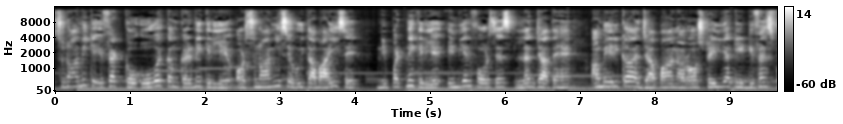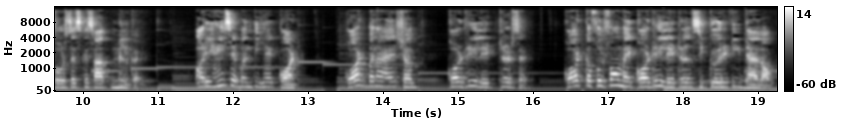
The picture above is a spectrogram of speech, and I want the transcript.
सुनामी के इफ़ेक्ट को ओवरकम करने के लिए और सुनामी से हुई तबाही से निपटने के लिए इंडियन फोर्सेस लग जाते हैं अमेरिका, जापान और ऑस्ट्रेलिया की डिफेंस फोर्सेस के साथ मिलकर। और यहीं से बनती है कॉड कॉड बना है शब्द कॉड्रीलेटरल से। कॉड का फुल फॉर्म है कॉड्रीलेटरल सिक्योरिटी डायलॉग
